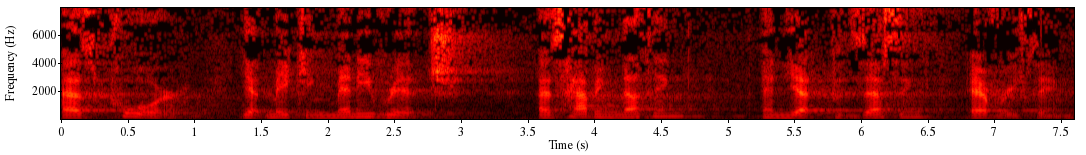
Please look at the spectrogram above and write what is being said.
as poor yet making many rich, as having nothing and yet possessing everything.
